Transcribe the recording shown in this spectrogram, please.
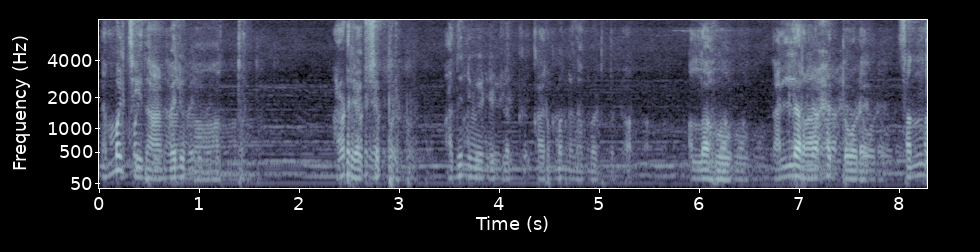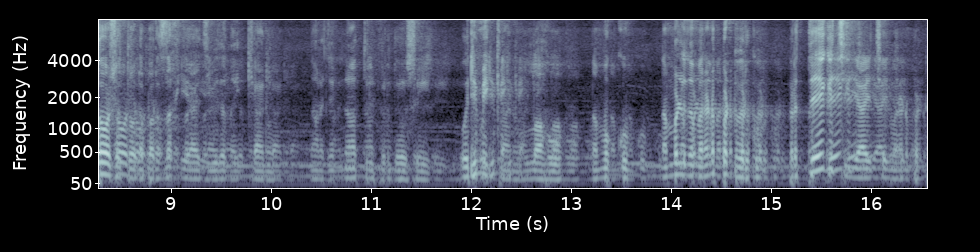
നമ്മൾ ചെയ്ത അമൽ മാത്രം അവിടെ രക്ഷപ്പെടണം. അതിനു വേണ്ടിയിട്ടുള്ള കർമ്മങ്ങൾ നമ്മൾ എടുത്തിട്ടുണ്ട് അള്ളാഹു നല്ല റാഹത്തോടെ സന്തോഷത്തോടെ പ്രസഹിയായ ജീവിതം നയിക്കാനും നാളെ ജന്നാത്തുൽ ഫിർദോസിൽ ഒരുമിക്കാനും അള്ളാഹു നമുക്കും നമ്മളിൽ നിന്ന് മരണപ്പെട്ടവർക്കും പ്രത്യേകിച്ച് ഈ ആഴ്ചയിൽ മരണപ്പെട്ട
